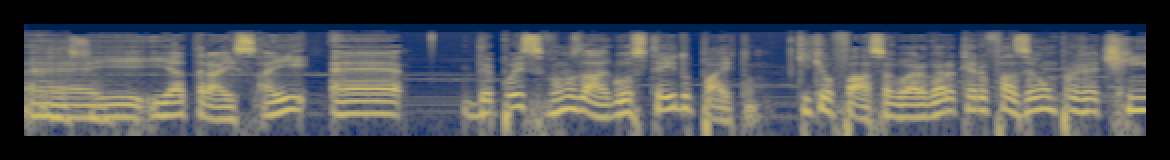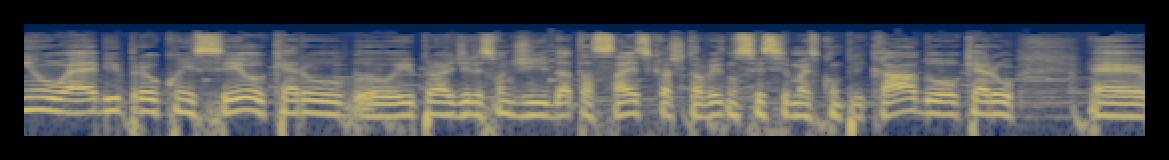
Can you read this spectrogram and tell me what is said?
é, e, e ir atrás. Aí, é, depois, vamos lá, gostei do Python o que, que eu faço agora? Agora eu quero fazer um projetinho web para eu conhecer, eu quero eu ir para a direção de data science, que eu acho que talvez não sei se mais complicado, ou quero é,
